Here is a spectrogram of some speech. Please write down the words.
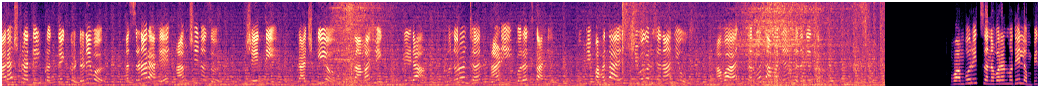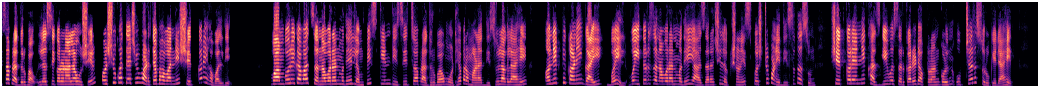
महाराष्ट्रातील प्रत्येक घटनेवर असणार आहे आमची नजर. शेती राजकीय सामाजिक क्रीडा मनोरंजन आणि बरंच काही. तुम्ही पाहताय शिवगर्जना न्यूज. आवाज सर्वसामान्य जनतेचा. वांबोरीत जनावरांमध्ये लंपीचा प्रादुर्भाव लसीकरणाला उशीर पशुखाद्याच्या वाढत्या भावांनी शेतकरी हवालदिल. वांबोरे गावात जनावरांमध्ये लंपी स्किन डिसीजचा प्रादुर्भाव मोठ्या प्रमाणात दिसू लागला आहे. अनेक ठिकाणी गायी बैल व इतर जनावरांमध्ये या आजाराची लक्षणे स्पष्टपणे दिसत असून शेतकऱ्यांनी खासगी व सरकारी डॉक्टरांकडून उपचार सुरू केले आहेत.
